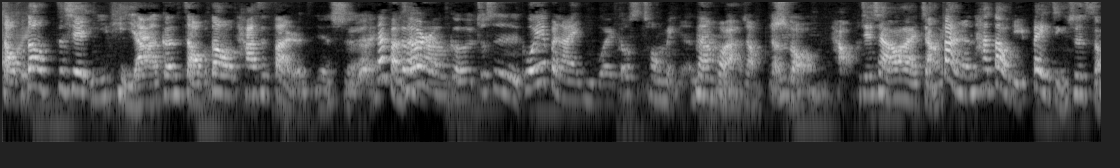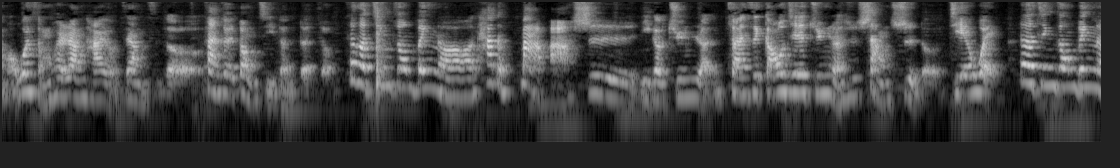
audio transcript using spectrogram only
找不到这些遗体啊，跟找不到他是犯人这件事、欸。但反社会对啊人格就是，我也本来以为都是聪明人，但后来好像不是。好，接下来要来讲犯人他到底背景是什么，为什么会让他有这样子的犯罪动机等等的。这个金钟兵呢，他的爸爸是一个军人，算是高阶军人，是上士的阶位。那个金宗斌呢，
